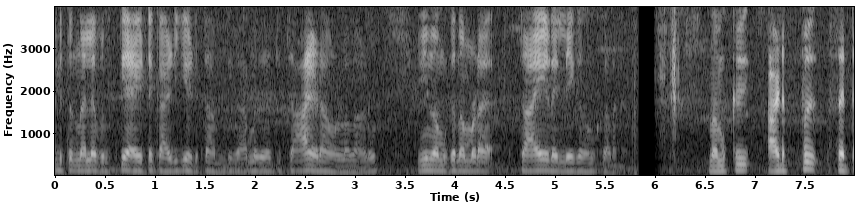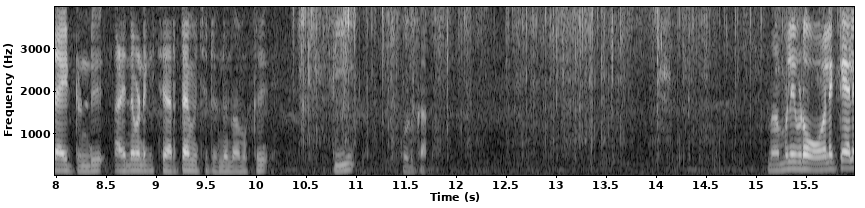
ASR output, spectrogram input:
എടുത്ത് നല്ല വൃത്തിയായിട്ട് കഴുകിയെടുത്താൽ മതി. കാരണം ഇതിനകത്ത് ചായ ഇടാനുള്ളതാണ്. ഇനി നമുക്ക് നമ്മുടെ ചായ ഇടലിലേക്ക് നമുക്ക് കിടക്കാം. നമുക്ക് അടുപ്പ് സെറ്റായിട്ടുണ്ട് അതിന്റെ മണ്ടയ്ക്ക് ചിരട്ട വെച്ചിട്ടുണ്ട്. നമുക്ക് തീ കൊടുക്കാം. നമ്മളിവിടെ ഓലക്കാല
